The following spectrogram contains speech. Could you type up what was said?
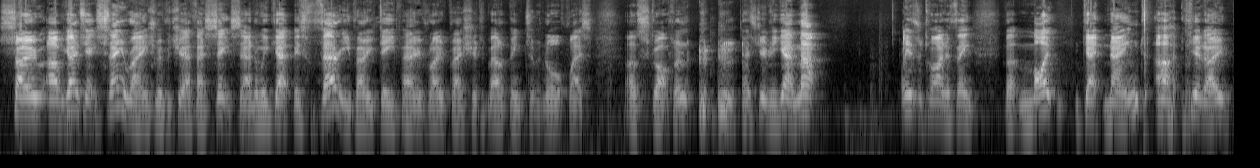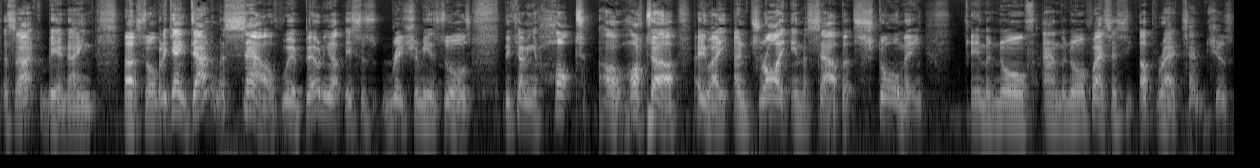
So uh, we're going to extended range with the GFS 6 then, and we get this very, very deep area of low pressure developing to the northwest of Scotland. Excuse me again, Matt. Here's the kind of thing that might get named, uh, you know, so that could be a named uh, storm. But again, down in the south, we're building up this ridge from the Azores, becoming hot, oh, hotter, anyway, and dry in the south, but stormy in the north and the northwest. That's the upper air temperatures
